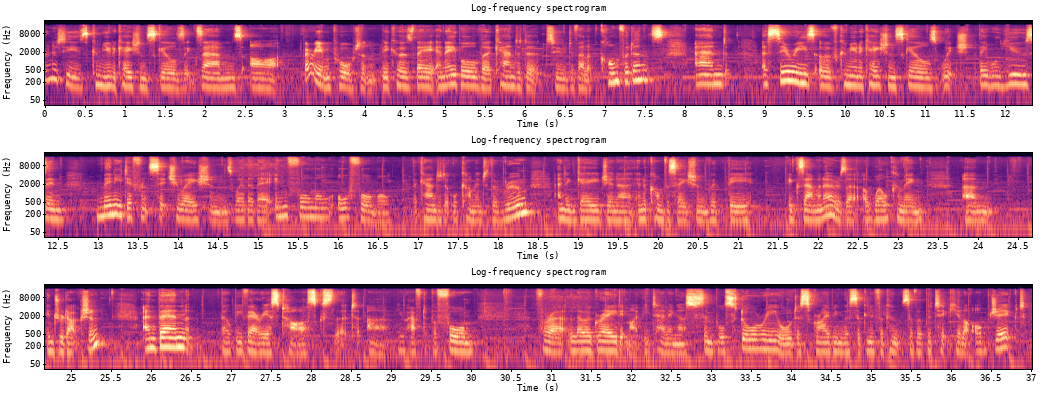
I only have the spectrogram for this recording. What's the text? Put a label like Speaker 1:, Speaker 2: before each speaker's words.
Speaker 1: Trinity's communication skills exams are very important because they enable the candidate to develop confidence and a series of communication skills which they will use in many different situations, whether they're informal or formal. The candidate will come into the room and engage in a, in a conversation with the examiner as a, a welcoming um, introduction. And then there'll be various tasks that uh, you have to perform. For a lower grade, it might be telling a simple story or describing the significance of a particular object.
